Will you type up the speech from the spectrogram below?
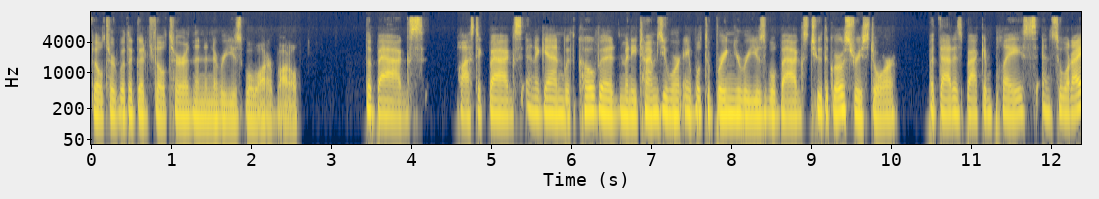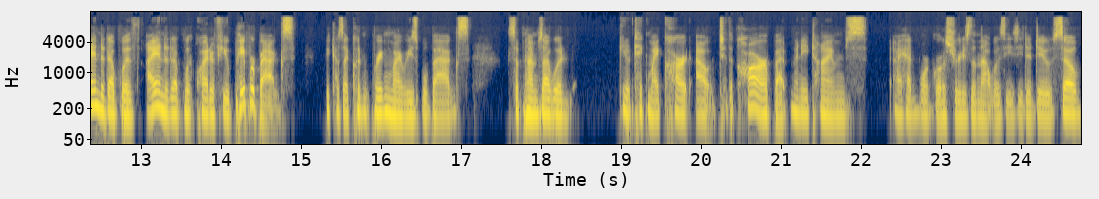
filtered with a good filter and then in a reusable water bottle. The bags, plastic bags. And again, with COVID, many times you weren't able to bring your reusable bags to the grocery store, but that is back in place. And so what I ended up with, I ended up with quite a few paper bags because I couldn't bring my reusable bags. Sometimes I would, you know, take my cart out to the car, but many times I had more groceries than that was easy to do. So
